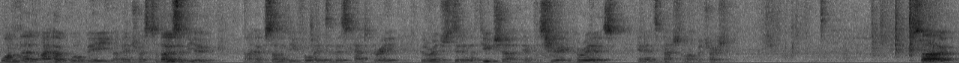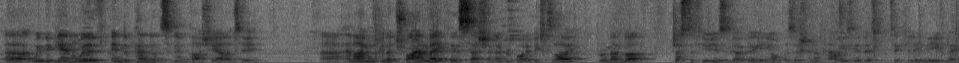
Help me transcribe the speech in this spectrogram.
one that I hope will be of interest to those of you. I hope some of you fall into this category who are interested in the future in pursuing careers in international arbitration. So, uh, we begin with independence and impartiality. Uh, and I'm going to try and make this session, everybody, because I remember just a few years ago being in your position and how easy it is, particularly in the evening,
